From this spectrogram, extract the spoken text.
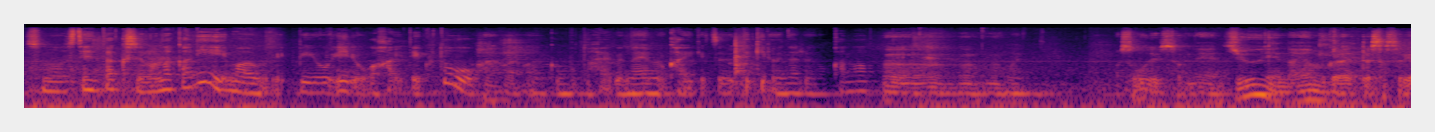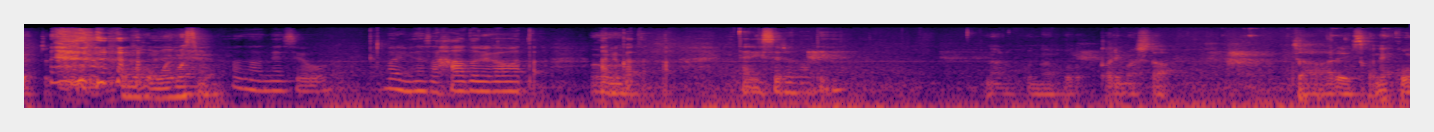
その選択肢の中に、まあ、美容医療が入っていくと、はいはいなんかもっと早く悩みを解決できるようになるのかなって思いうんうんうん。うんます。そうですよね。10年悩むぐらいだったらさすがやっちゃって僕も思いますもん。そうなんですよ。やっぱり皆さんハードルがまたある方がいたりするので、なるほどなるほど。分かりました。じゃああれですかね。今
